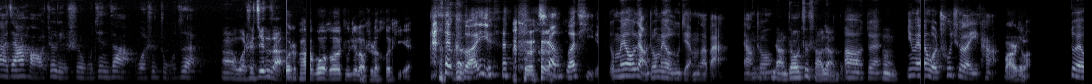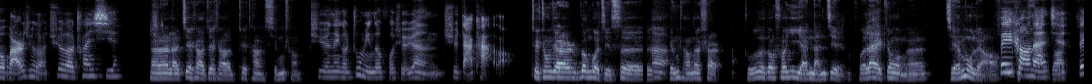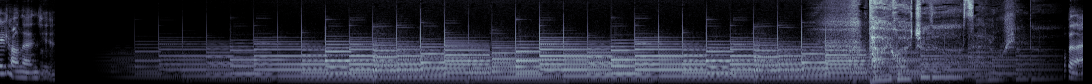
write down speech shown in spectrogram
大家好，这里是无尽藏，我是竹子。啊，我是金子，我是帕波和竹菊老师的合体。可以，现合体。有没有两周没有录节目了吧？两周，两周至少两周。嗯，对，嗯，因为我出去了一趟，玩去了。对，我玩去了，去了川西。来来来，介绍介绍这趟行程。去那个著名的佛学院去打卡了。这中间问过几次行程的事儿，竹子都说一言难尽，回来跟我们节目聊，非常难尽，非常难尽。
